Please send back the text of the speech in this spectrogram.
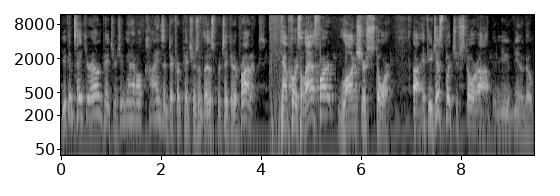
you can take your own pictures. You can have all kinds of different pictures of those particular products. Now of course the last part launch your store. Uh, if you just put your store up and you you know go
